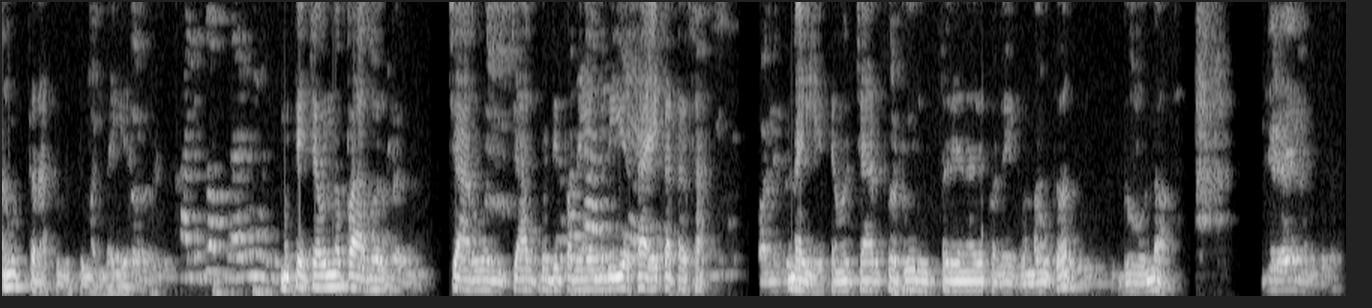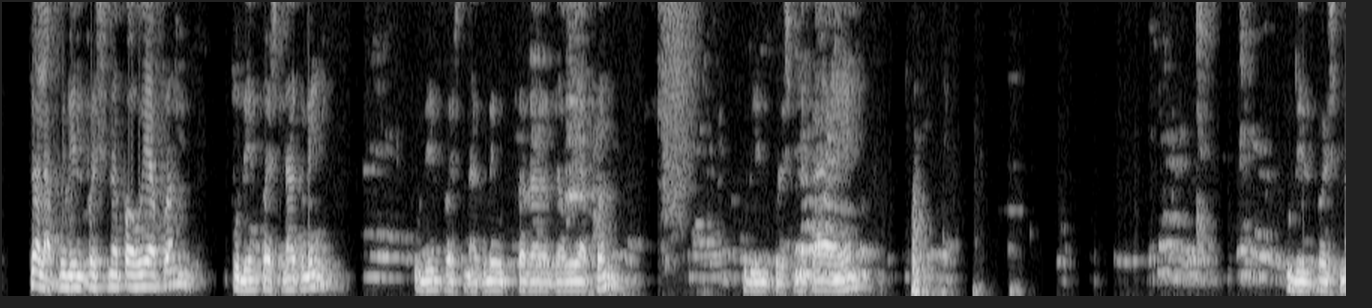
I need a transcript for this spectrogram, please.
आणि उत्तराकृतीमधला यश पहा. मग त्याच्यावरनं पहा बरं. चारवर चारमध्ये पर्यायामध्ये यस आहे का तसा? नाही आहे. त्यामुळे चार कट होईल उत्तर येणारे पर्याय क्रमांक दोन. चला पुढील प्रश्न पाहूया आपण. पुढील प्रश्नाकडे. पुढील प्रश्नाकडे उत्तर जाऊया आपण. पुढील प्रश्न काय आहे? पुढील प्रश्न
